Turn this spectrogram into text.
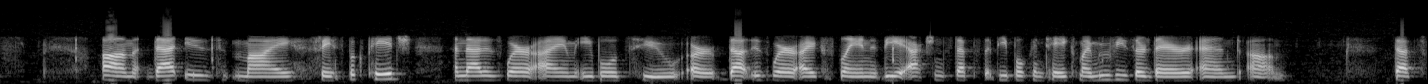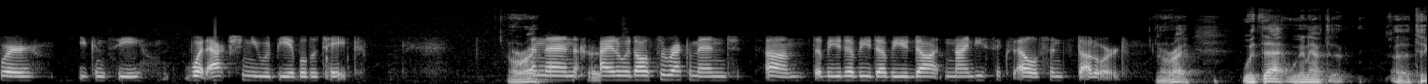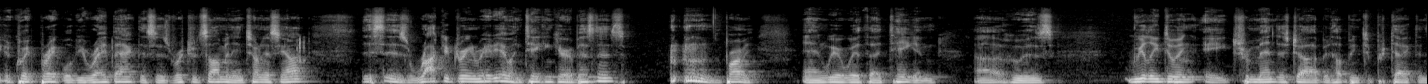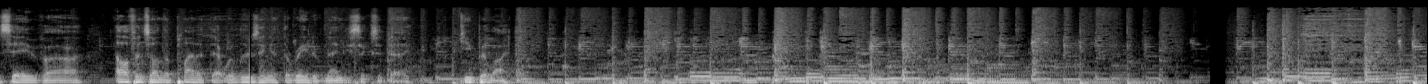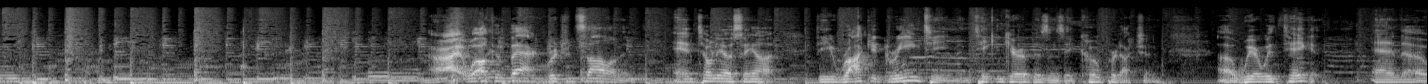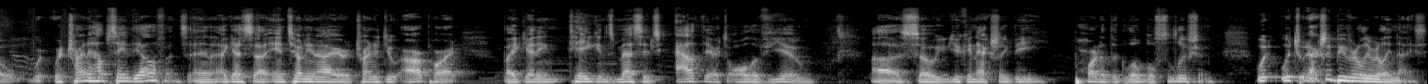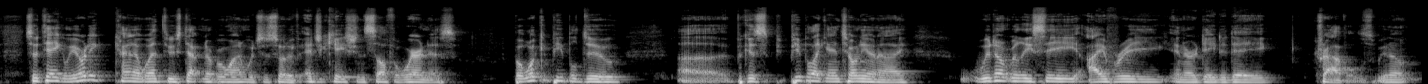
um, that is my Facebook page, and that is where I am able to, or that is where I explain the action steps that people can take. My movies are there, and um, that's where you can see what action you would be able to take. All right. And then Okay. I would also recommend um, www.96elephants.org. All right. With that, we're going to have to uh, take a quick break. We'll be right back. This is Richard Solomon, and Antonio Saillant. This is Rock It Green Radio and Taking Care of Business. Pardon me. And we're with uh, Taegen, uh, who is really doing a tremendous job in helping to protect and save uh, elephants on the planet that we're losing at the rate of 96 a day. Keep it locked Richard Solomon, Antonio Saillant, the Rock It Green team, and Taking Care of Business, a co production. Uh, we're with Taegen, and uh, we're, we're trying to help save the elephants. And I guess uh, Antonio and I are trying to do our part by getting Taegen's message out there to all of you uh, so you can actually be part of the global solution, which, which would actually be really, really nice. So, Taegen, we already kind of went through step number one, which is sort of education, self awareness. But what can people do? Uh, because people like Antonio and I, we don't really see ivory in our day to day travels. We don't.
